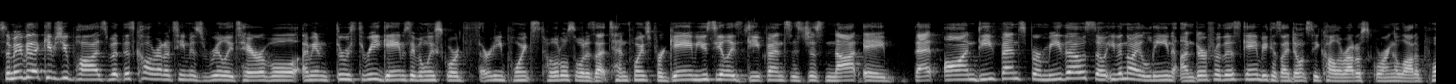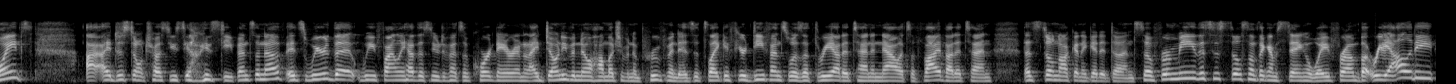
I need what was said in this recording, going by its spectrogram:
So maybe that gives you pause, but this Colorado team is really terrible. I mean, through three games, they've only scored 30 points total. So what is that, 10 points per game? UCLA's defense is just not a bet on defense for me, though. So even though I lean under for this game because I don't see Colorado scoring a lot of points, I, just don't trust UCLA's defense enough. It's weird that we finally have this new defensive coordinator, and I don't even know how much of an improvement is. It's like if your defense was a three out of 10 and now it's a five out of 10, that's still not going to get it done. So for me, this is still something I'm staying away from. But reality,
